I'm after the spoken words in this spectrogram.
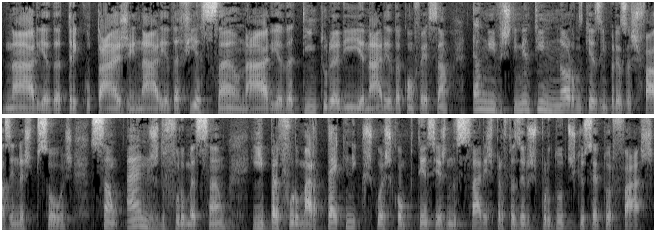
na área da tricotagem, na área da fiação, na área da tinturaria, na área da confecção, é um investimento enorme que as empresas fazem nas pessoas. São anos de formação e para formar técnicos com as competências necessárias para fazer os produtos que o setor faz.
